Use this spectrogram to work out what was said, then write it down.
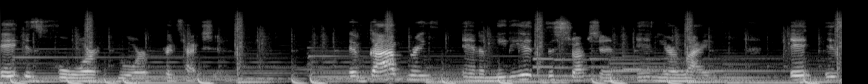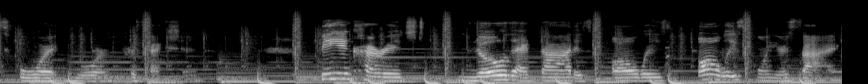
it is for your protection. If God brings an immediate disruption in your life, it is for your protection. Be encouraged. Know that God is always, always on your side.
